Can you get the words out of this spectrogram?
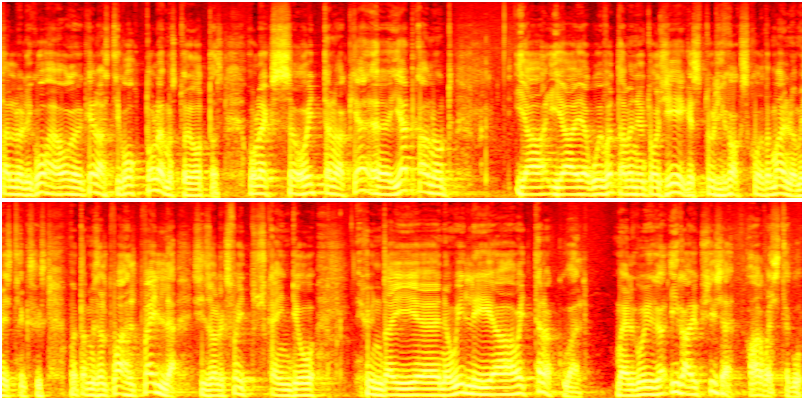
tal oli kohe kenasti koht olemas Toyotas, oleks Ott Tänak jätkanud ja, ja, ja kui võtame nüüd Ogier, kes tuli kaks korda maailmameistriks, eks, võtame sealt vahelt välja, siis oleks võitlus käinud ju Hyundai eh, Neuvilli ja Ott Tänaku vahel. mõelgu iga, igaüks ise, arvestagu.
